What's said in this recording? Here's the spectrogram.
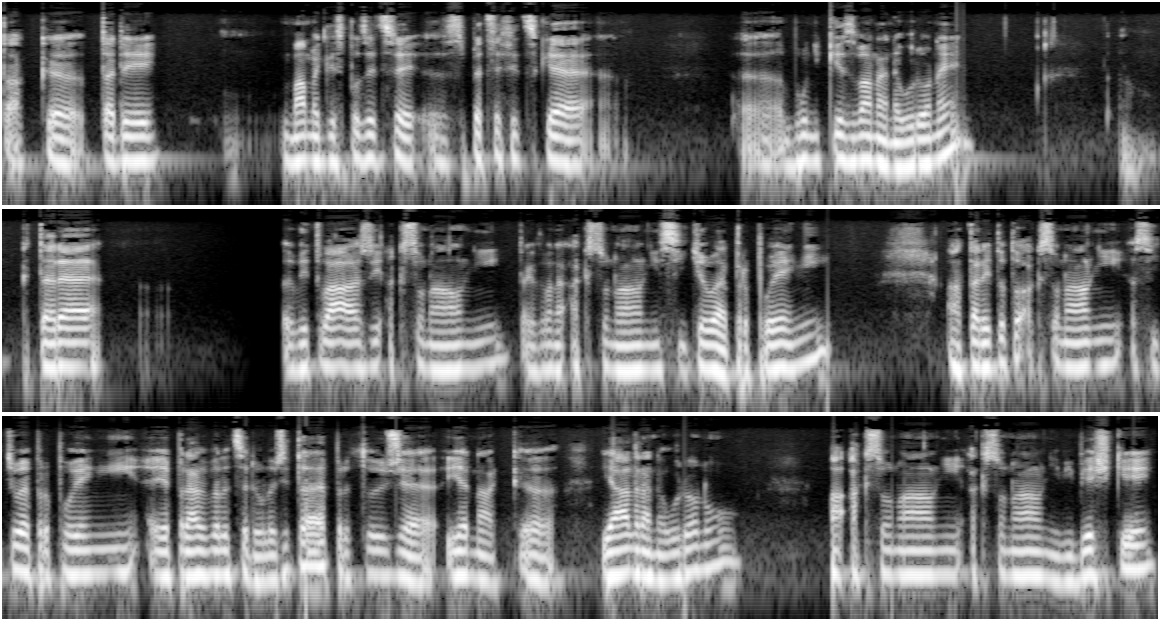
tak tady máme k dispozici specifické buňky zvané neurony, které vytváří axonální, takzvané axonální síťové propojení, a tady toto axonální síťové propojení je právě velice důležité, protože jednak eh, jádra neuronů a axonální, axonální výběžky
